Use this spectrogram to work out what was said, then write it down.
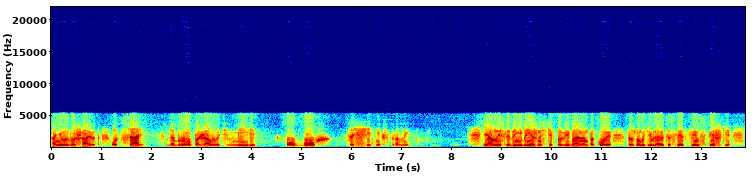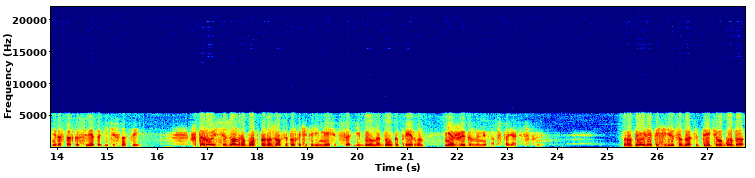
Они возглашают «О царь, добро пожаловать в мире, о Бог, защитник страны». Явные следы небрежности в погребальном покое, должно быть, являются следствием спешки, недостатка света и тесноты. Второй сезон работ продолжался только 4 месяца и был надолго прерван неожиданными обстоятельствами. В апреле 1923 года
